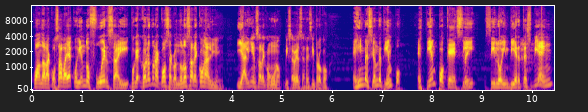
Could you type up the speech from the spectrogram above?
cuando la cosa vaya cogiendo fuerza y. Porque acuérdate una cosa, cuando uno sale con alguien y alguien sale con uno, viceversa, recíproco, es inversión de tiempo. Es tiempo que si, Sí. si lo inviertes bien,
